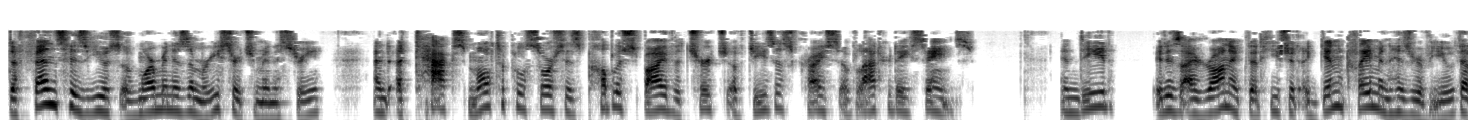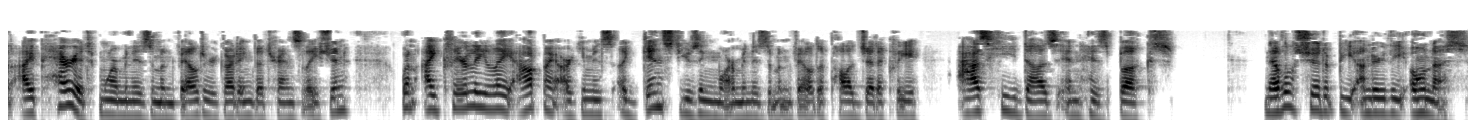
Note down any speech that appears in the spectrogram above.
defends his use of Mormonism Research Ministry, and attacks multiple sources published by the Church of Jesus Christ of Latter-day Saints. Indeed, it is ironic that he should again claim in his review that I parrot Mormonism Unveiled regarding the translation, when I clearly lay out my arguments against using Mormonism Unveiled apologetically as he does in his books. Neville should be under the onus,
